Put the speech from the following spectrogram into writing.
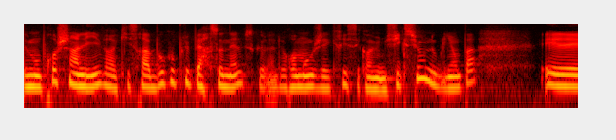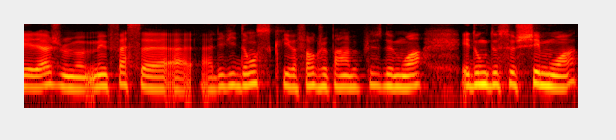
de mon prochain livre, qui sera beaucoup plus personnel, parce que le roman que j'ai écrit, c'est quand même une fiction, n'oublions pas. Et là, je me mets face à, l'évidence qu'il va falloir que je parle un peu plus de moi et donc de ce chez moi.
